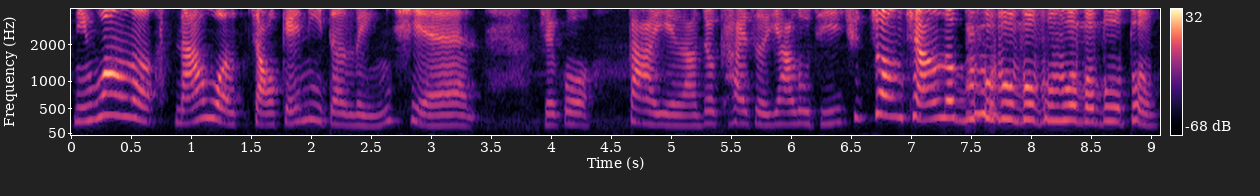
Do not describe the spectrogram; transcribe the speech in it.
你忘了拿我找给你的零钱。”结果。大野狼就开着压路机去撞墙了，砰砰砰砰砰砰砰砰，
